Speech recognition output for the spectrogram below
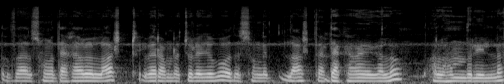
তো তাদের সঙ্গে দেখা হলো লাস্ট এবার আমরা চলে যাব ওদের সঙ্গে লাস্ট দেখা হয়ে গেল, আলহামদুলিল্লাহ।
